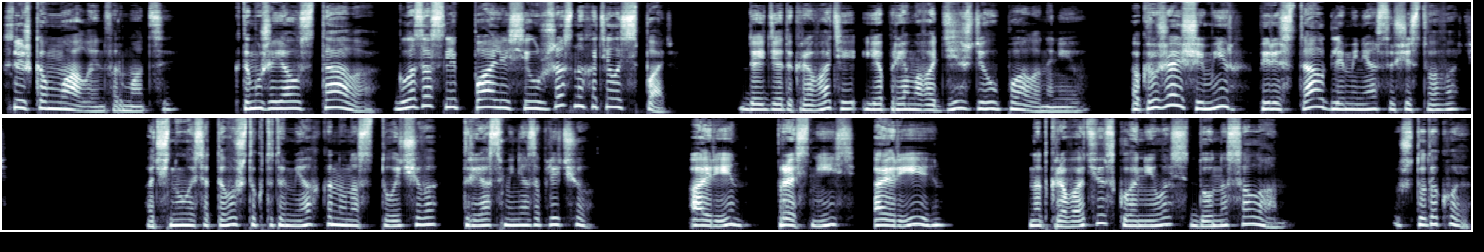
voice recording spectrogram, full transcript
Слишком мало информации. К тому же я устала, глаза слепались и ужасно хотелось спать. Дойдя до кровати, я прямо в одежде упала на нее. Окружающий мир перестал для меня существовать. Очнулась от того, что кто-то мягко, но настойчиво тряс меня за плечо. «Айрин, проснись, Айрин!» Над кроватью склонилась Донна Салан. «Что такое?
